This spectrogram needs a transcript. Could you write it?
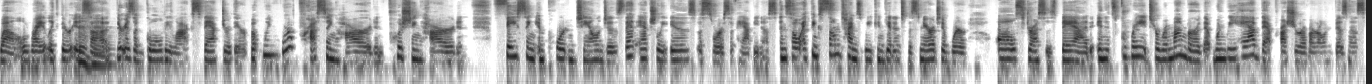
well right like there is mm-hmm. a there is a goldilocks factor there but when we're pressing hard and pushing hard and facing important challenges that actually is a source of happiness and so i think sometimes we can get into this narrative where all stress is bad. And it's great to remember that when we have that pressure of our own business,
